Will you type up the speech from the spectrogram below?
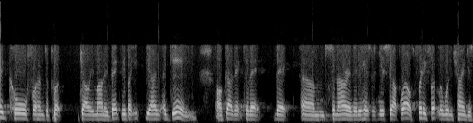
big call for him to put Joey Manu back there. But you know, again, I'll go back to that that um, scenario that he has with New South Wales. Freddie Fittler wouldn't change his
